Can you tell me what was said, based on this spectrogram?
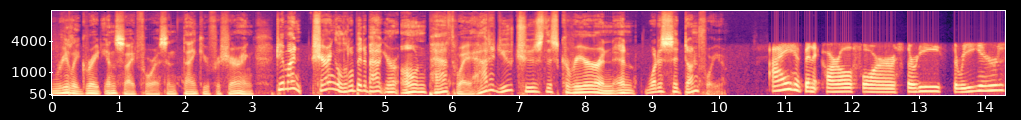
really great insight for us, and thank you for sharing. Do you mind sharing a little bit about your own pathway? How did you choose this career, and, and what has it done for you? I have been at Carle for 33 years.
